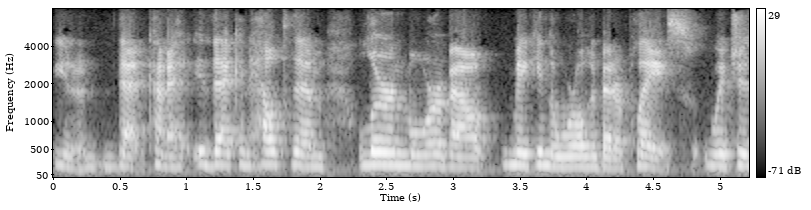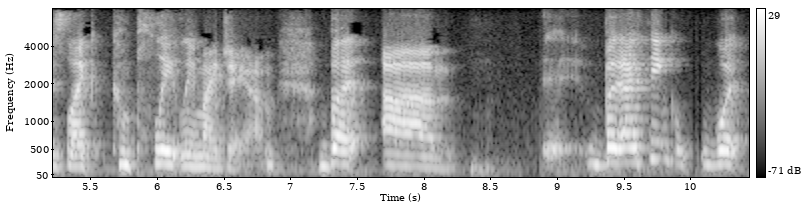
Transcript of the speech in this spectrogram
you know that kind of that can help them learn more about making the world a better place which is like completely my jam but um but i think what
